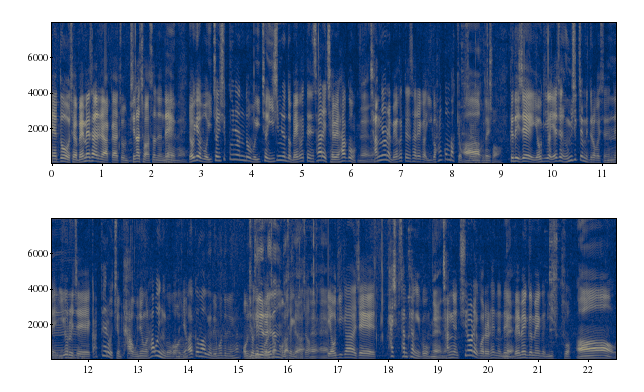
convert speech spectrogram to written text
근데 또 제가 매매 사 례를 아까 좀 지나쳐 왔었는데 네, 네. 여기가 뭐 2019년도 뭐 2020년도 매각된 사례 제외하고 네, 네. 작년에 매각된 사례가 이거 한 건밖에 없어요. 아, 근데 그렇죠. 근데 이제 여기가 예전 음식점이 들어가 있었는데 음. 이거를 이제 카페로 지금 다 운영을 하고 있는 어, 거거든요. 깔끔하게 리모델링 해, 엄청 인테리어를 것 엄청 같아요. 이쁘죠. 예, 예. 여기가 이제 83평이고 네, 네. 작년 7월에 거래를 했는데 네. 매매 금액은 29억. 아,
